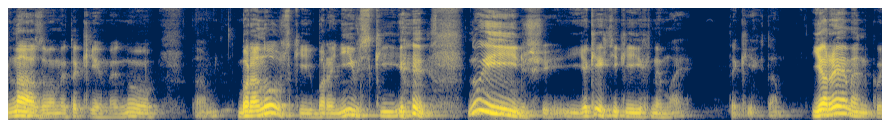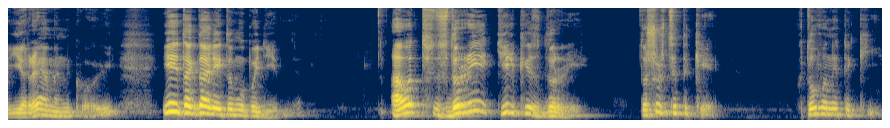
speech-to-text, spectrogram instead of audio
назвами такими. Ну, там, Барановський, Баранівський, ну і інші, яких тільки їх немає. Таких там. Яременко, Єременко і, і так далі, і тому подібне. А от здори тільки здори. То що ж це таке? Хто вони такі?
